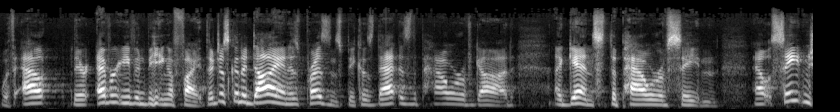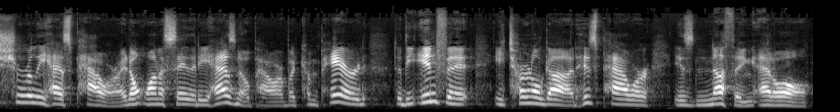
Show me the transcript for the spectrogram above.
without there ever even being a fight. They're just going to die in his presence because that is the power of God against the power of Satan. Now, Satan surely has power. I don't want to say that he has no power, but compared to the infinite, eternal God, his power is nothing at all.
